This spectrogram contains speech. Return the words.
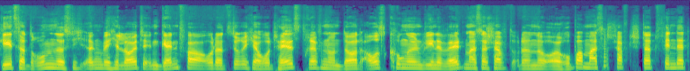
Geht es da darum, dass sich irgendwelche Leute in Genfer oder Züricher Hotels treffen und dort auskungeln, wie eine Weltmeisterschaft oder eine Europameisterschaft stattfindet?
